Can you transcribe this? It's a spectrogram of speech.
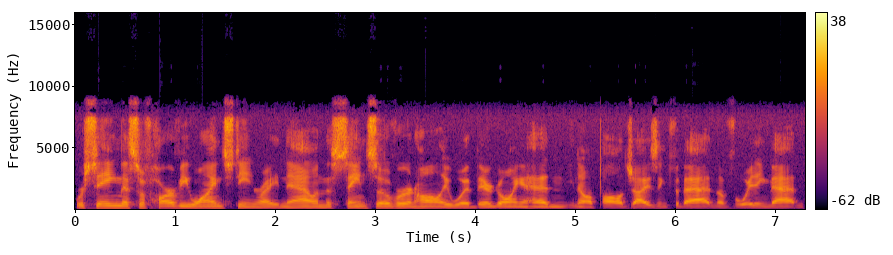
We're seeing this with Harvey Weinstein right now and the Saints over in Hollywood. They're going ahead and, you know, apologizing for that and avoiding that. And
